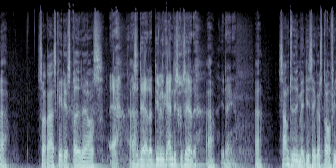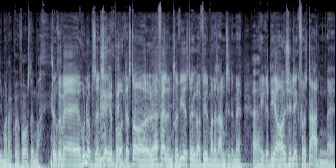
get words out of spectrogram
Ja. Så der er sket et skridt der også. Ja, altså ja. Det er der. De vil gerne diskutere det ja. i dag. Ja. Samtidig med, at de sikkert står og filmer der, kunne jeg forestille mig. Du kan være 100% sikker på, at der står i hvert fald en 3-4 stykker og filmer der samtidig med. Ja. Ikke? Og de har højst ikke fra starten af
